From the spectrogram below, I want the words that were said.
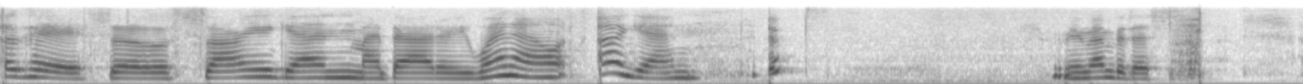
Okay, so sorry again, my battery went out again. Oops. Remember this.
